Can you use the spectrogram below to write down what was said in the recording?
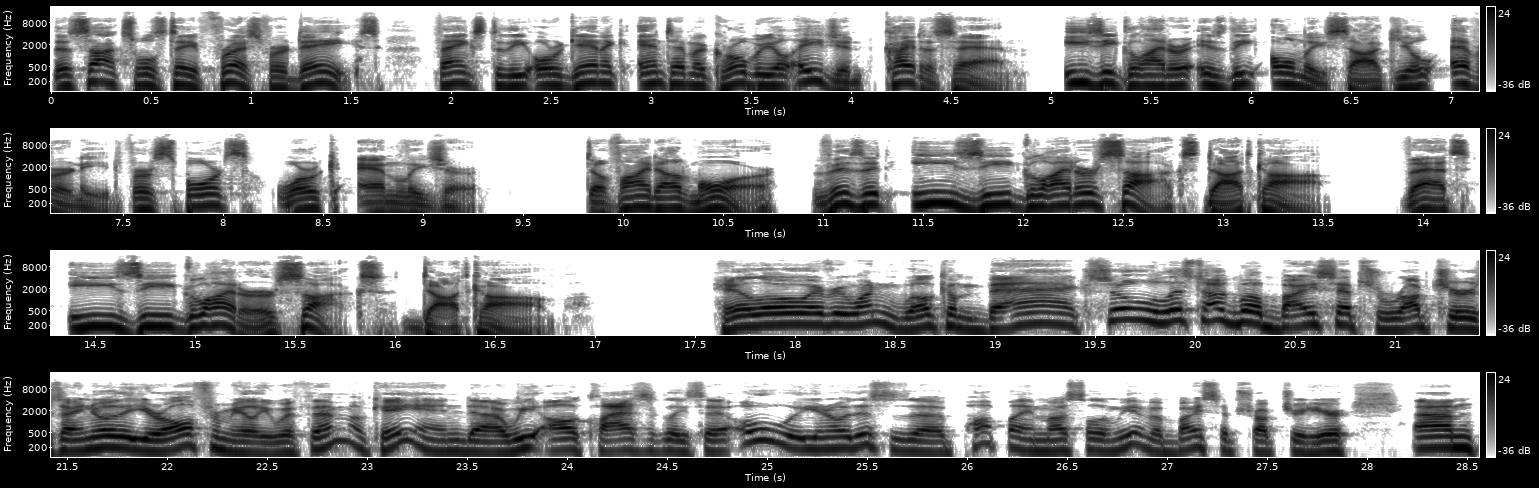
The socks will stay fresh for days thanks to the organic antimicrobial agent chitosan. Easy Glider is the only sock you'll ever need for sports, work, and leisure. To find out more, visit easyglidersocks.com. That's easyglidersocks.com. Hello, everyone. Welcome back. So let's talk about biceps ruptures. I know that you're all familiar with them. Okay. And uh, we all classically say, oh, you know, this is a Popeye muscle and we have a biceps rupture here. Um,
